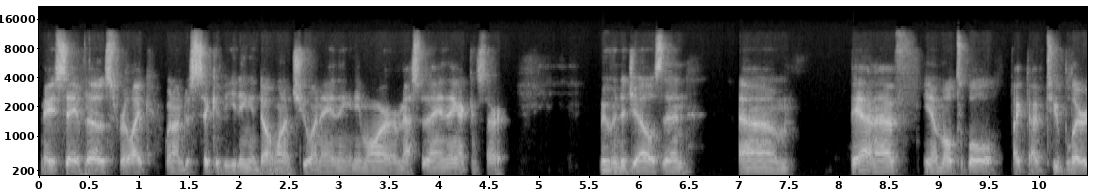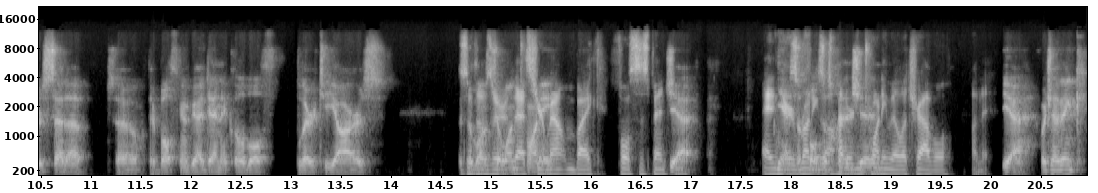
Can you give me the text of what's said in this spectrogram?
Maybe save yeah. those for like when I'm just sick of eating and don't want to chew on anything anymore or mess with anything. I can start moving to gels then. Um, yeah, and I have you know multiple like I have two blurs set up, so they're both going to be identical, both blur TRs. So those are that's your mountain bike full suspension. Yeah, and yeah, you're running 120 mil of travel on it. Yeah, which I think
